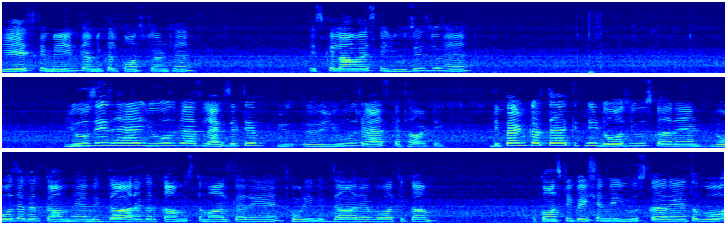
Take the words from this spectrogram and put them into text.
ये इसके मेन केमिकल कांस्टेंट हैं। इसके अलावा इसके यूजेस जो हैं। यूजेस हैं use as laxative use as cathartic depend करता है कितनी डोज यूज़ कर रहे हैं। डोज अगर कम है, मकदार अगर कम इस्तेमाल कर रहे हैं, थोड़ी मकदार है, बहुत ही कम कॉन्स्टिपेशन में यूज़ कर रहे हैं तो वो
